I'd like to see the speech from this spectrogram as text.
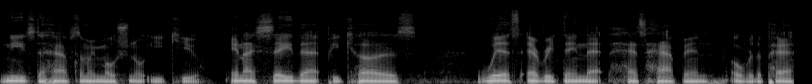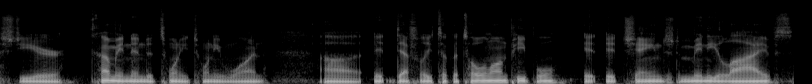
needs to have some emotional EQ. And I say that because with everything that has happened over the past year, coming into 2021, uh, it definitely took a toll on people. It, it changed many lives.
